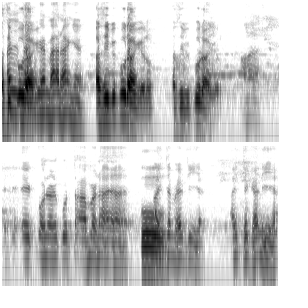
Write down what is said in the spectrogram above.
ਅਸੀਂ ਘੂਰਾਂਗੇ। ਮਾਰਾਂਗੇ। ਅਸੀਂ ਵੀ ਘੂਰਾਂਗੇ ਉਹਨੂੰ ਅਸੀਂ ਵੀ ਘੂਰਾਂਗੇ ਹਾਂ। ਤੇ ਇੱਕ ਉਹਨਾਂ ਨੇ ਕੁੱਤਾ ਬਣਾਇਆ। ਹੂੰ। ਇੱਥੇ ਬੈਠੀ ਹੈ ਇੱਥੇ ਖੜੀ ਹੈ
